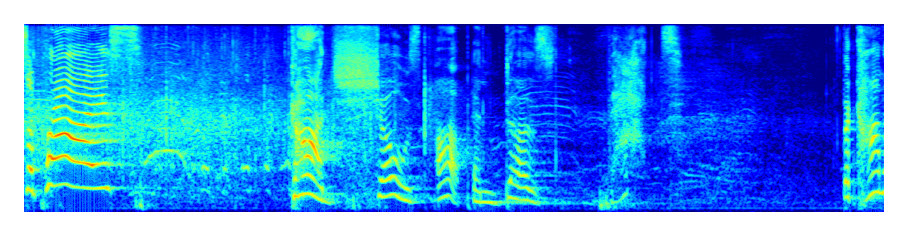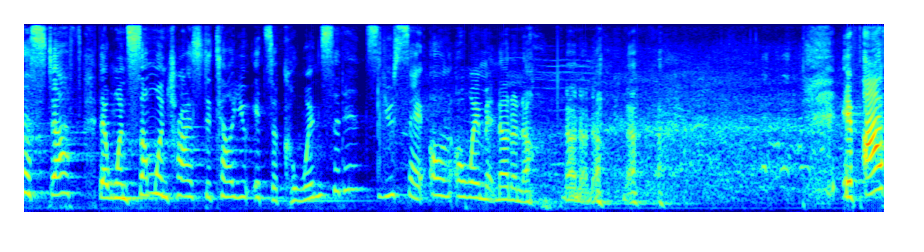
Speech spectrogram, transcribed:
Surprise! God shows up and does that. The kind of stuff that when someone tries to tell you it's a coincidence, you say, oh, oh, wait a minute, no, no, no, no, no, no, no. If I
